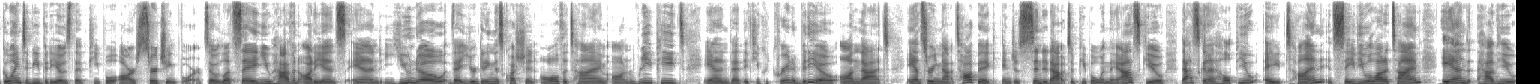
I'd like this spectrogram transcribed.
going to be videos that people are searching for. So let's say you have an audience and you know that you're getting this question all the time on repeat, and that if you could create a video on that, answering that topic, and just send it out to people when they ask you, that's gonna help you a ton and save you a lot of time and have you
